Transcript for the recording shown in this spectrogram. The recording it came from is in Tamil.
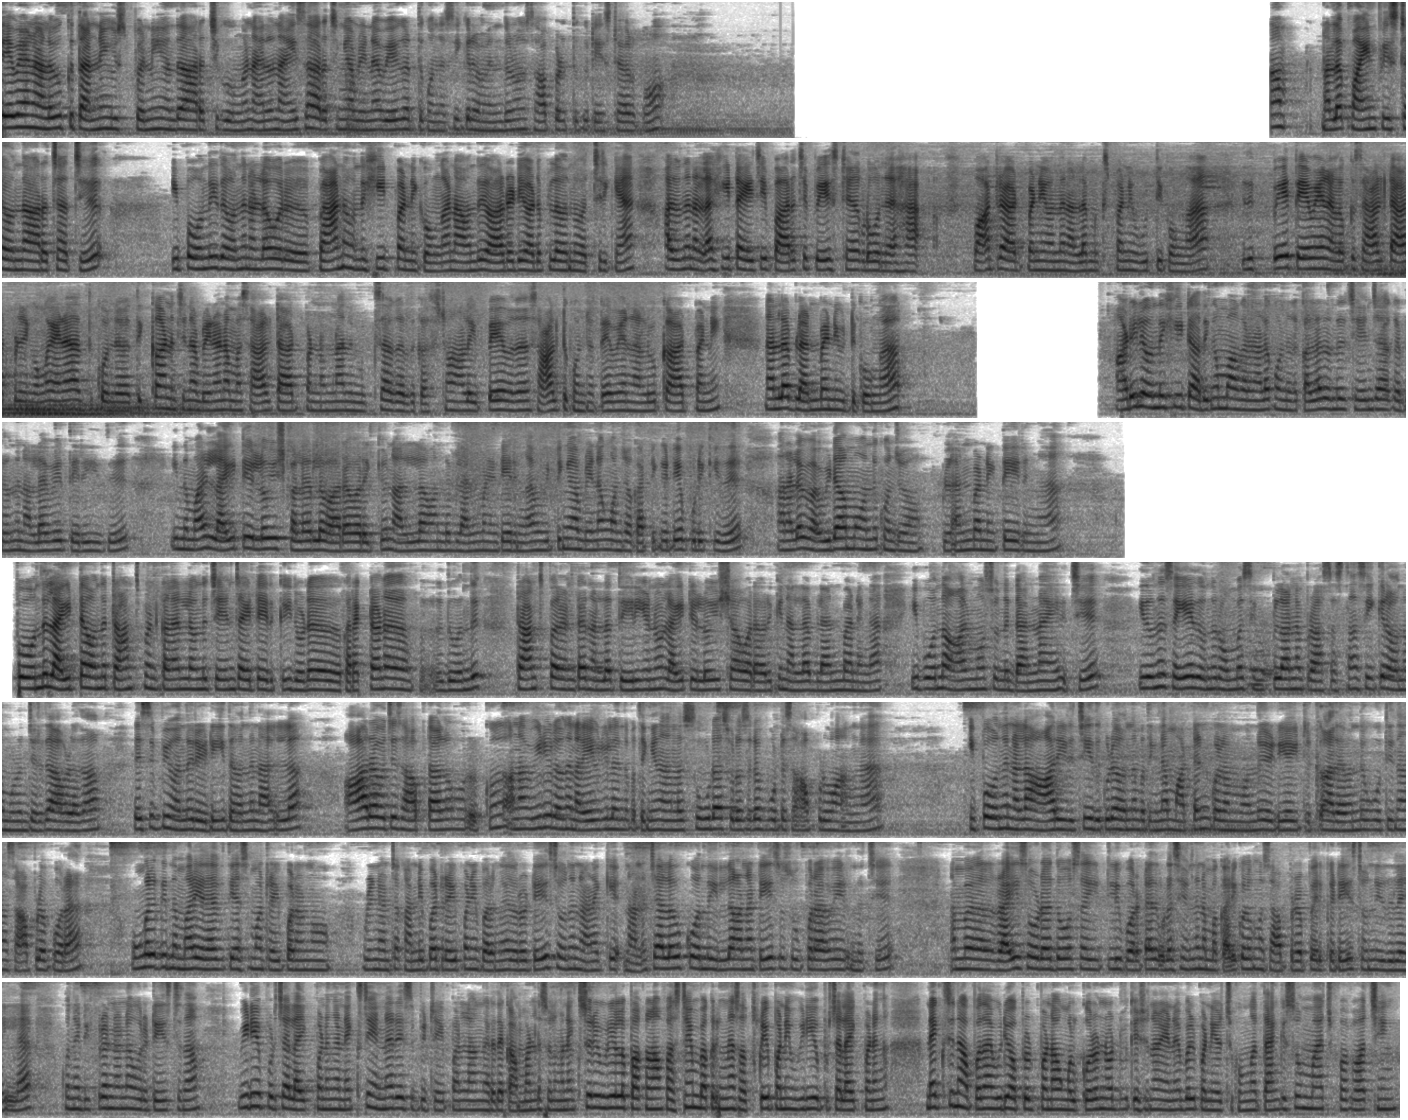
தேவையான அளவுக்கு தண்ணி யூஸ் பண்ணி வந்து அரைச்சிக்கோங்க. நல்லா நைஸாக அரைச்சிங்க அப்படின்னா வேகிறதுக்கு கொஞ்சம் சீக்கிரம் வெந்துடும் சாப்பிட்றதுக்கு டேஸ்ட்டாக இருக்கும். நல்லா ஃபைன் பீஸ்ட்டாக வந்து அரைச்சாச்சு. இப்போ வந்து இதை வந்து நல்லா ஒரு பேனை வந்து ஹீட் பண்ணிக்கோங்க. நான் வந்து ஆல்ரெடி அடுப்பில் வந்து வச்சுருக்கேன். அது வந்து நல்லா ஹீட் ஆகிடுச்சு இப்போ அரைச்ச பேஸ்ட்டு கூட கொஞ்சம் ஹே வாட்டர் ஆட் பண்ணி வந்து நல்லா மிக்ஸ் பண்ணி ஊற்றிக்கோங்க இதுக்கு போய் தேவையான அளவுக்கு சால்ட் ஆட் பண்ணிக்கோங்க. ஏன்னா அது கொஞ்சம் திக்கானுச்சுன்னா அப்படின்னா நம்ம சால்ட் ஆட் பண்ணோம்னா அது மிக்ஸ் ஆகிறது கஷ்டம். அதனால் இப்போயே வந்து சால்ட்டு கொஞ்சம் தேவையான அளவுக்கு ஆட் பண்ணி நல்லா பிளண்ட் பண்ணி விட்டுக்கோங்க. அடியில் வந்து ஹீட் அதிகமாகறனால கொஞ்சம் கலர் வந்து சேஞ்ச் ஆகிறது வந்து நல்லாவே தெரியுது. இந்த மாதிரி லைட் எல்லோயிஷ் கலரில் வர வரைக்கும் நல்லா வந்து பிளெண்ட் பண்ணிகிட்டே இருங்க. விட்டிங்க அப்படின்னா கொஞ்சம் கட்டிக்கிட்டே பிடிக்குது. அதனால் விடாமல் வந்து கொஞ்சம் பிளெண்ட் பண்ணிகிட்டே இருங்க. இப்போ வந்து லைட்டாக வந்து டிரான்ஸ்பரண்ட் கலரில் வந்து சேஞ்ச் ஆகிட்டே இருக்குது இதோட கரெக்டான இது வந்து டிரான்ஸ்பரண்ட்டாக நல்லா தெரியணும். லைட் எல்லோயிஷாக வர வரைக்கும் நல்லா பிளெண்ட் பண்ணுங்கள் இப்போ வந்து ஆல்மோஸ்ட் வந்து டன் ஆயிடுச்சு இது வந்து செய்கிறது வந்து ரொம்ப சிம்பிளான ப்ராசஸ் தான். சீக்கிரம் வந்து முடிஞ்சிருது. அவ்வளோதான் ரெசிபி வந்து ரெடி இதை வந்து நல்லா ஆற வச்சு சாப்பிட்டாலும் இருக்கும். ஆனால் வீடியோவில் வந்து நிறைய வீடியோவில் வந்து பார்த்திங்கன்னா நல்லா சூடாக சுட சுட போட்டு சாப்பிடுவாங்க. இப்போ வந்து நல்லா ஆறிடுச்சு. இது கூட வந்து பார்த்திங்கன்னா மட்டன் குழம்பு வந்து ரெடி ஆகிட்டுருக்கு அதை வந்து ஊற்றி தான் சாப்பிட போகிறேன் உங்களுக்கு இந்த மாதிரி ஏதாவது வித்தியாசமாக ட்ரை பண்ணணும் அப்படின்னு நினச்சா கண்டிப்பாக ட்ரை பண்ணி பாருங்கள் இதோட டேஸ்ட் வந்து நினைக்க நினச்ச அளவுக்கு வந்து இல்லை. ஆனால் டேஸ்ட்டு சூப்பராகவே இருந்துச்சு. நம்ம ரைஸோட தோசை இட்லி பரோட்டா அது கூட சேர்ந்து நம்ம கறி குழம்பு சாப்பிட்றப்ப இருக்க டேஸ்ட் வந்து இதில் இல்லை. கொஞ்சம் டிஃப்ரெண்ட்டான ஒரு டேஸ்ட்டு தான். வீடியோ பிடிச்சா லைக் பண்ணுங்கள் நெக்ஸ்ட் என்ன ரெசிபி ட்ரை பண்ணலாங்கிறத கமெண்ட்டில் சொல்லுங்கள் நெக்ஸ்ட் ஒரு வீடியோவில் பார்க்கலாம். ஃபஸ்ட் டைம் பார்க்குறீங்கன்னா சப்ஸ்கிரைப் பண்ணி வீடியோ பிடிச்சா லைக் பண்ணுங்கள் நெக்ஸ்ட் நான் அப்போ தான் வீடியோ அப்லோட் பண்ணால் உங்களுக்கு ஒரு நோட்டிஃபிகேஷனாக எனேபிள் பண்ணி வச்சுக்கோங்க. தேங்க்யூ ஸோ மச் ஃபார் வாட்சிங்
